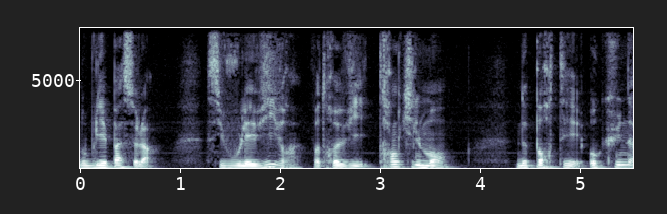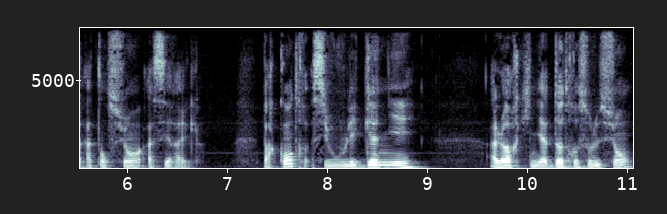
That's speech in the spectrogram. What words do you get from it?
N'oubliez pas cela. Si vous voulez vivre votre vie tranquillement, ne portez aucune attention à ces règles. Par contre, si vous voulez gagner alors qu'il n'y a d'autres solutions,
